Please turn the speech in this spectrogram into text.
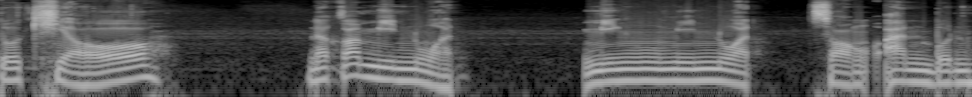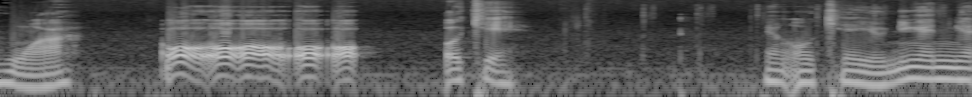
ตัวเขียว แล้วก็มีหนวด มีมีหนวดสองอันบนหัว โอ้โอ้โอ้โอ้โอโอเค ยังโอเคอยู่นี่ไงนี่ไง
